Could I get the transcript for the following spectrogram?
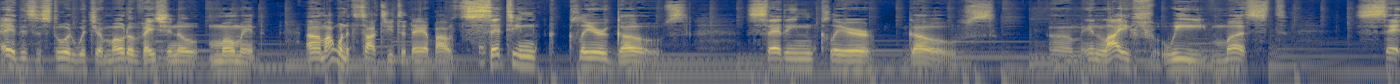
Hey, this is Stewart with your motivational moment. Um, I wanted to talk to you today about setting clear goals. Setting clear goals. Um, in life, we must set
